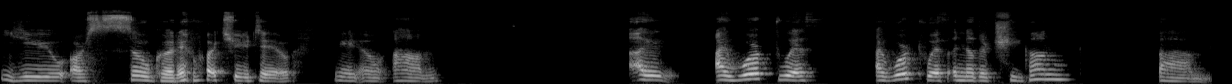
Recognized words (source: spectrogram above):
you are so good at what you do. You know, um, I I worked with I worked with another qigong um,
